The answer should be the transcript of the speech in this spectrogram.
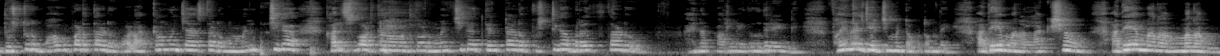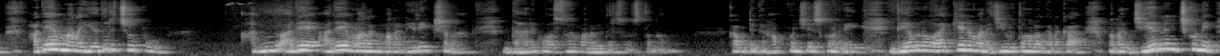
దుష్టుడు బాగుపడతాడు వాడు అక్రమం చేస్తాడు మంచిగా కలిసిపోడతాడు మంచిగా తింటాడు పుష్టిగా బ్రతుకుతాడు. అయినా పర్లేదు వదిలేయండి. ఫైనల్ జడ్జిమెంట్ ఒకటి ఉంది. అదే మన లక్ష్యం అదే మన మనం అదే మన ఎదురుచూపు అందు అదే అదే మన మన నిరీక్షణ. దానికోసమే మనం ఎదురు చూస్తున్నాం. కాబట్టి జ్ఞాపకం చేసుకోండి. దేవుని వాక్యాన్ని మన జీవితంలో కనుక మనం జీర్ణించుకుని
